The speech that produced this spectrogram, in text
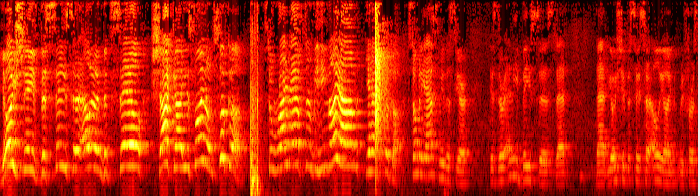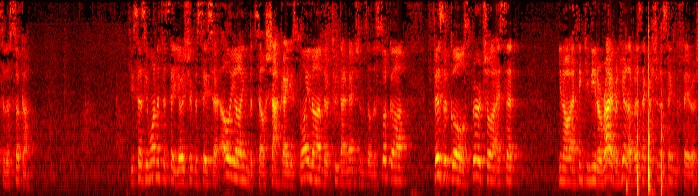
Yoshev B'Seiser Elyon B'Tseil Shaka Yislein Sukkah. So right after Vihinoyam, you have Sukkah. Somebody asked me this year, is there any basis that that Yoshev B'Seiser Elyon refers to the Sukkah? He says he wanted to say Yoshev B'Seiser Elyon, B'Tzel Shaka Yisloinan. There are two dimensions of the Sukkah, physical, spiritual. I said, you know, I think you need a ride, but here that the Abbas HaGershon is saying the Ferish.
